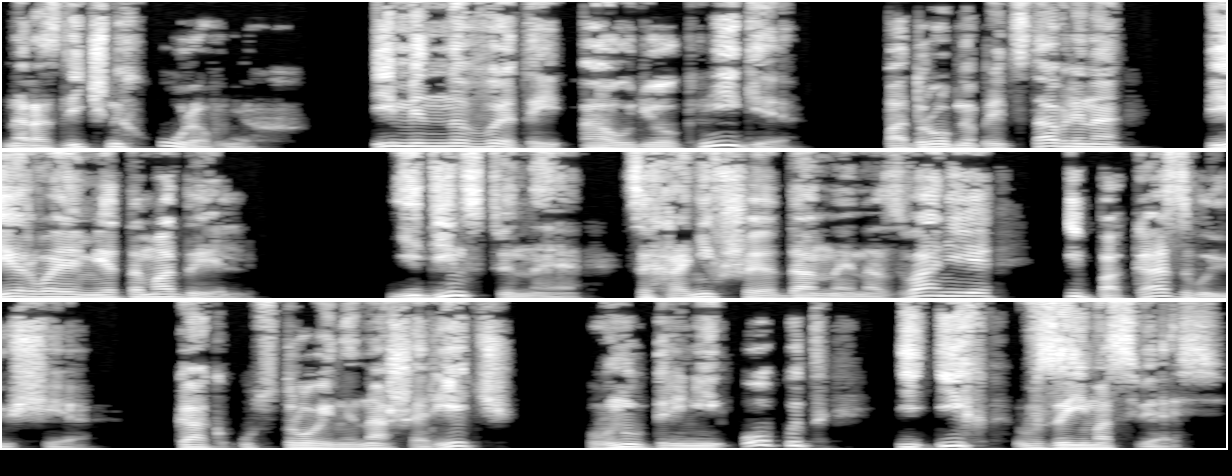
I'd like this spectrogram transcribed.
на различных уровнях. Именно в этой аудиокниге подробно представлена первая метамодель, единственная, сохранившая данное название и показывающая, как устроены наша речь, внутренний опыт и их взаимосвязь.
